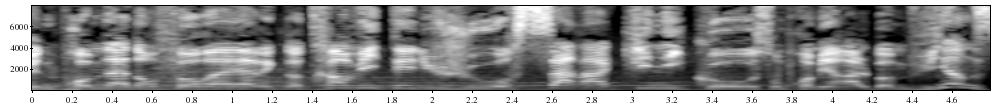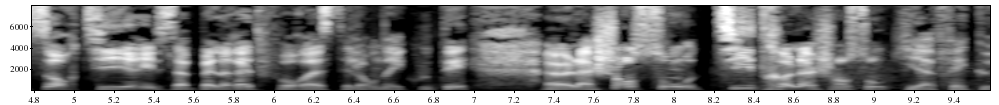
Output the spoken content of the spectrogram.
Une promenade en forêt avec notre invité du jour, Sarah Kiniko. Son premier album vient de sortir, il s'appelle Red Forest et là on a écouté euh, la chanson titre, la chanson qui a fait que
